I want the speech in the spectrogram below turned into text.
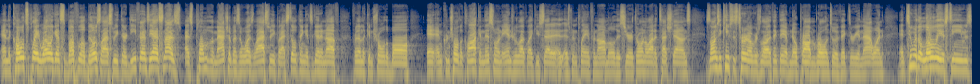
And the Colts played well against the Buffalo Bills last week. Their defense, yeah, it's not as, as plumb of a matchup as it was last week, but I still think it's good enough for them to control the ball and, and, control the clock. And this one, Andrew Luck, like you said, has been playing phenomenal this year, throwing a lot of touchdowns. As long as he keeps his turnovers low, I think they have no problem rolling to a victory in that one. And two of the lowliest teams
